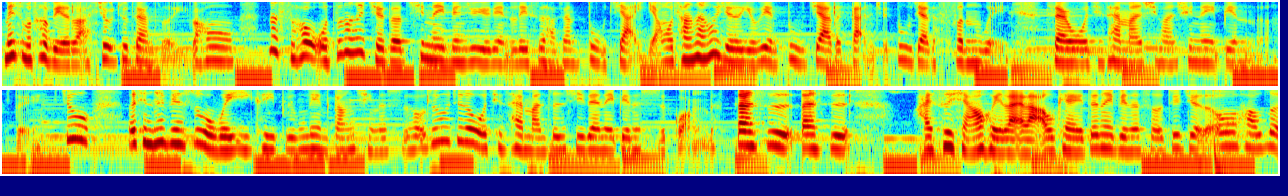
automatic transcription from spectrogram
没什么特别的啦，就就这样子而已。然后那时候我真的会觉得去那边就有点类似好像度假一样，我常常会觉得有点度假的感觉，度假的氛围。所以，我其实还蛮喜欢去那边的。对，就而且那边是我唯一可以不用练钢琴的时候，所以我觉得我其实还蛮珍惜在那边的时光的。但是，但是。还是想要回来啦，OK，那边的时候就觉得哦好冷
